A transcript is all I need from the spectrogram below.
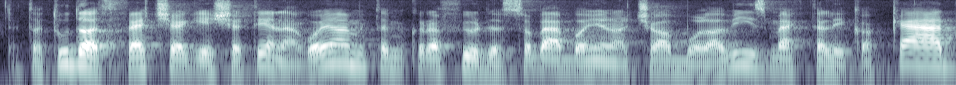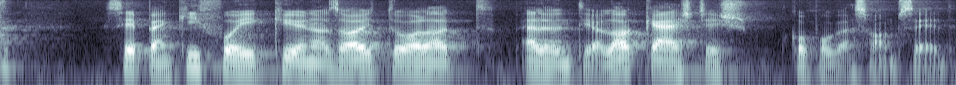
Tehát a tudat fecsegése tényleg olyan, mint amikor a fürdőszobában jön a csapból a víz, megtelik a kád, szépen kifolyik, kijön az ajtó alatt, elönti a lakást, és kopog a szomszéd.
